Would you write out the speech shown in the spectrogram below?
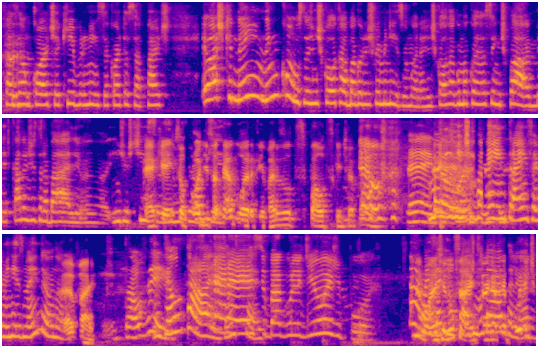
fazer um corte aqui, Bruninho. Você corta essa parte. Eu acho que nem, nem consta a gente colocar o bagulho de feminismo, mano. A gente coloca alguma coisa assim, tipo, ah, mercado de trabalho, injustiça. É que a gente só falou disso até agora, tem vários outros pautas que a gente vai falar. Não, É, Mas a então, gente vai entrar em feminismo ainda ou não? É, vai. talvez. Então tá, então era esquece. esse o bagulho de hoje, pô. Ah, não, mas a é gente que não sabe, a gente vai até tá a gente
